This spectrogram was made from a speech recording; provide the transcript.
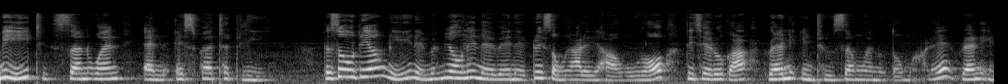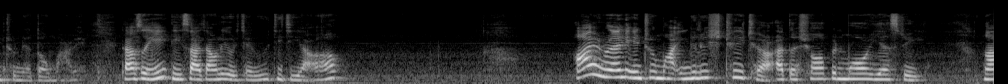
meet someone unexpectedly တစုံတယောက်နေနဲ့မမျှော်လင့်နေပဲနဲ့တွေ့ဆုံရတဲ့ဟာကိုတော့တီချယ်တို့က run into someone လို့သုံးပါတယ် run into နဲ့သုံးပါတယ်ဒါဆိုရင်ဒီစာကြောင်းလေးကိုတီချယ်တို့ကြည့်ကြည့်ရအောင် I ran into my English teacher at the shopping mall yesterday ငါ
